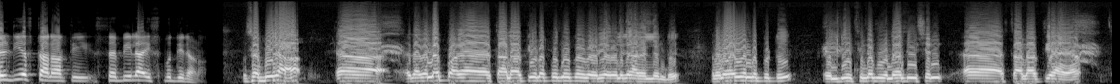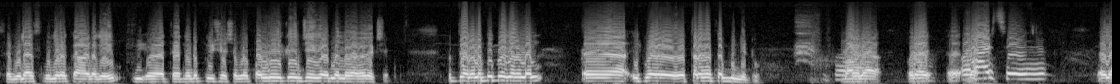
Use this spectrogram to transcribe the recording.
എൽ ഡി എഫ് സ്ഥാനാർത്ഥി സബീല ഇസ്മുദ്ദീനാണ്. സബീല ഞങ്ങളുടെ സ്ഥാനാർത്ഥിയോടൊപ്പം പരിപാടി ഞങ്ങൾ ചാനലിലുണ്ട് അതുമായി ബന്ധപ്പെട്ട് എൽ ഡി എഫിന്റെ മൂന്നാം ഡിവിഷൻ സ്ഥാനാർത്ഥിയായ സബീല സ്മുദിനെ കാണുകയും തെരഞ്ഞെടുപ്പ് വിശേഷങ്ങൾ പങ്കുവയ്ക്കുകയും ചെയ്യുക എന്നുള്ളതാണ് ലക്ഷ്യം. ഇപ്പൊ തെരഞ്ഞെടുപ്പ് പ്രചരണം ഇപ്പൊ എത്ര ഘട്ടം പിന്നിട്ടു? അല്ല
